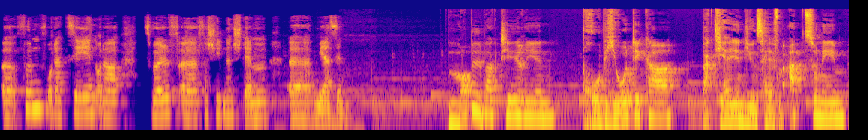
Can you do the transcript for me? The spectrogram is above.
äh, fünf oder zehn oder zwölf äh, verschiedenen Stämmen äh, mehr Sinn. Mobbelbakterien, Probiotika, Bakterien, die uns helfen abzunehmen,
